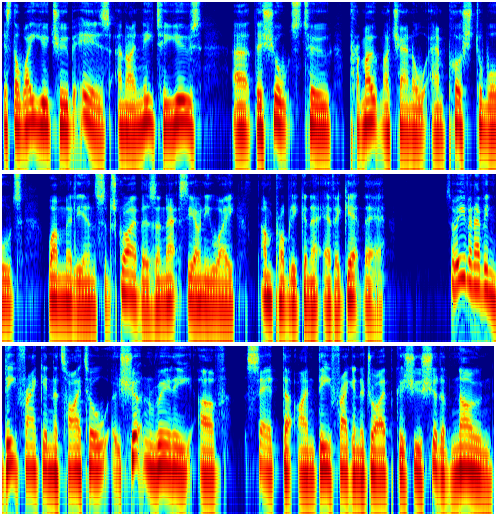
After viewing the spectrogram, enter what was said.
it's the way YouTube is, and I need to use uh, the shorts to promote my channel and push towards 1 million subscribers, and that's the only way I'm probably going to ever get there. So even having defrag in the title shouldn't really have said that I'm defragging the drive because you should have known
